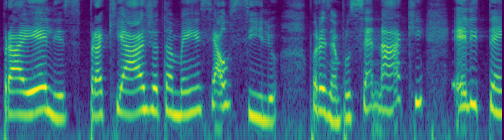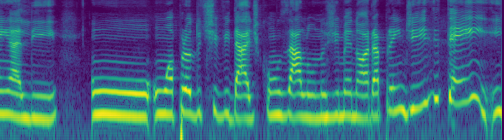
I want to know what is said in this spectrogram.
para eles, para que haja também esse auxílio. Por exemplo, o Senac, ele tem ali um, uma produtividade com os alunos de menor aprendiz e tem,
